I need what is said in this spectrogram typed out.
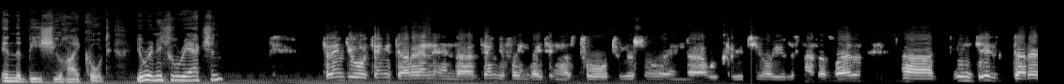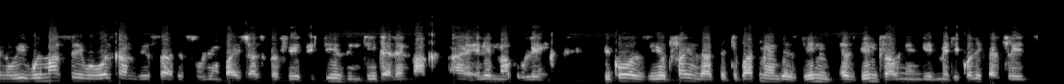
in the Bhisho High Court. Your initial reaction? Thank you, thank you, Darren, and uh, thank you for inviting us to, to your show, and uh, we greet your, your listeners as well. Uh, indeed, Darren, we, we must say we welcome this uh, this ruling by Judge Griffith. It is indeed a landmark, uh, a landmark ruling because you'd find that the department has been has been drowning in medical claims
